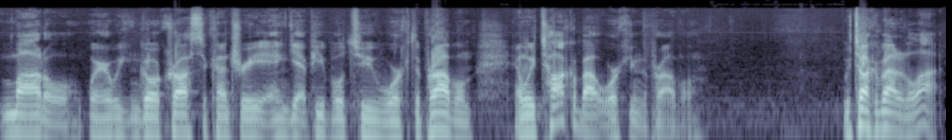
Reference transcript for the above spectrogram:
model where we can go across the country and get people to work the problem. And we talk about working the problem. We talk about it a lot.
